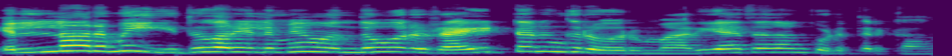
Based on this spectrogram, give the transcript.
எல்லாருமே இதுவரையிலுமே வந்து ஒரு ரைட்டர்ங்கிற ஒரு மரியாதை தான் குடுத்துருக்காங்க.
